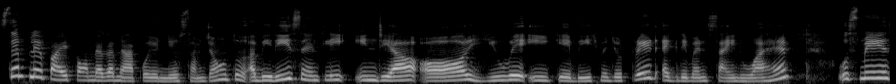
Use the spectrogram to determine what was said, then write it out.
Simplified form में अगर मैं आपको ये न्यूज़ समझाऊं तो अभी रिसेंटली इंडिया और यूएई के बीच में जो ट्रेड एग्रीमेंट साइन हुआ है, उसमें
